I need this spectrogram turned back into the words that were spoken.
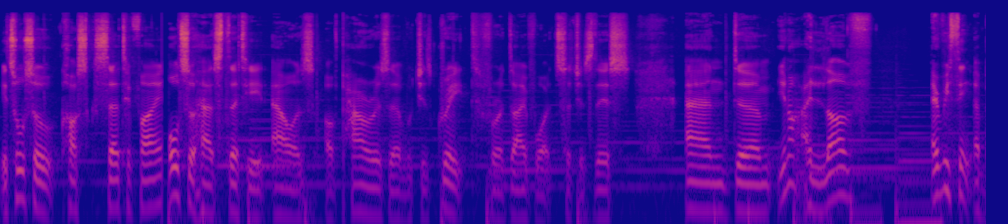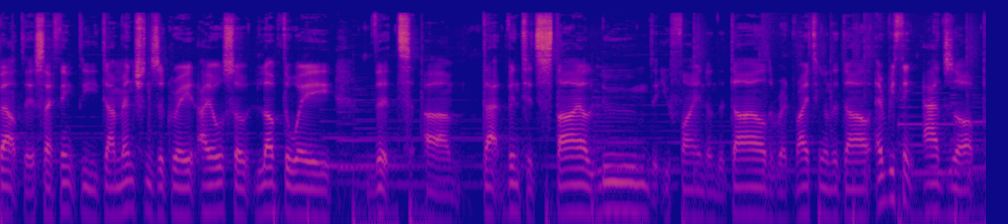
It's also COSC certified, also has 38 hours of power reserve, which is great for a dive watch such as this. And, um, you know, I love everything about this. I think the dimensions are great. I also love the way that um, that vintage style lume that you find on the dial, the red writing on the dial, everything adds up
